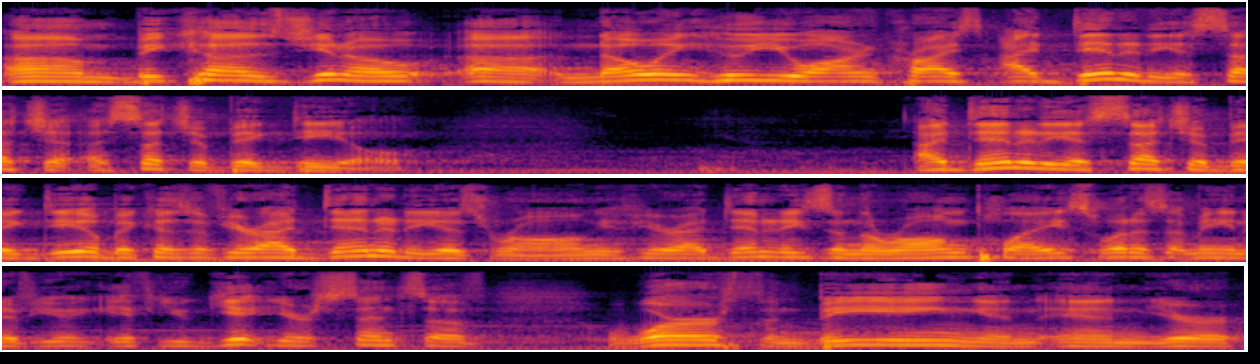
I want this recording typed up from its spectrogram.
Um, because, you know, uh, knowing who you are in Christ, identity is such a, such a big deal. Identity is such a big deal because if your identity is wrong, if your identity is in the wrong place, what does it mean? If you, if you get your sense of worth and being and, and your,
